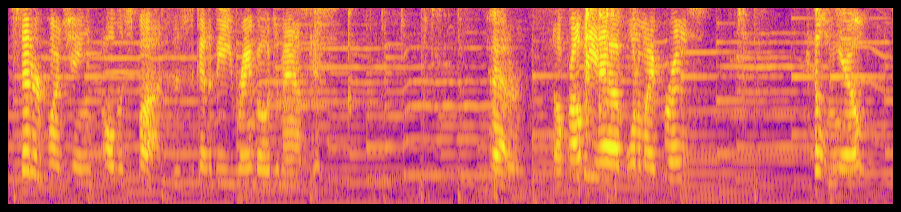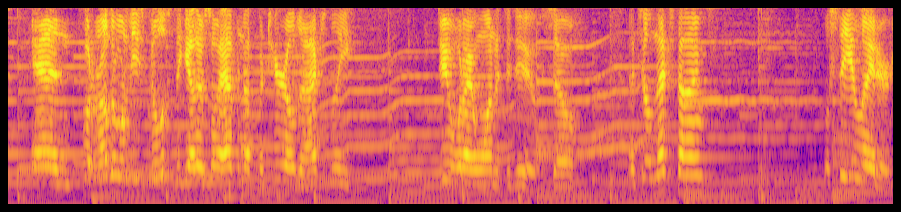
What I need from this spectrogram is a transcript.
center punching all the spots. This is going to be Raindrop Damascus pattern. I'll probably have one of my friends help me out and put another one of these billets together so I have enough material to actually do what I wanted to do. So until next time, we'll see you later.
